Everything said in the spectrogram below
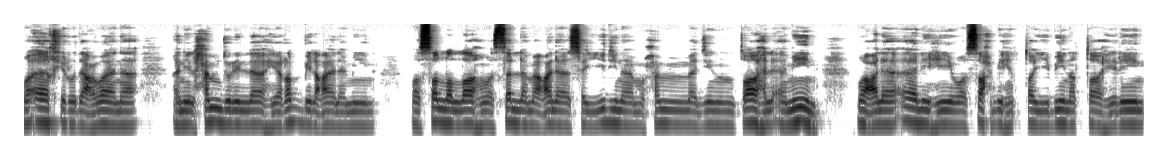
Wa akhiru da'wana, anilhamdulillahi rabbil alamin. وصلى الله وسلم على سيدنا محمد طه الأمين وعلى آله وصحبه الطيبين الطاهرين.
